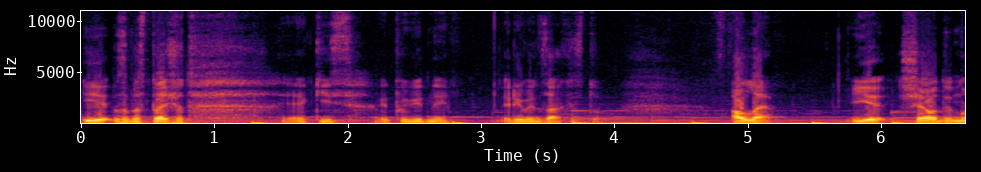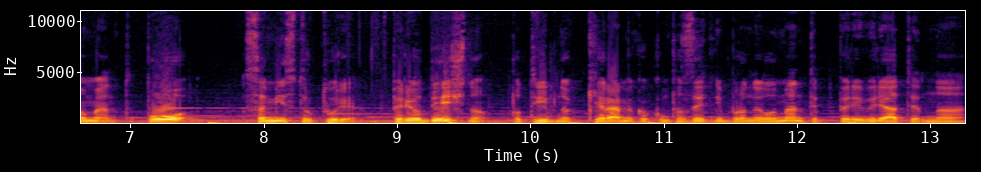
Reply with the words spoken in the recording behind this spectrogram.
і забезпечать якийсь відповідний рівень захисту. Але є ще один момент. По самій структурі періодично потрібно кераміко-композитні бронеелементи перевіряти на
